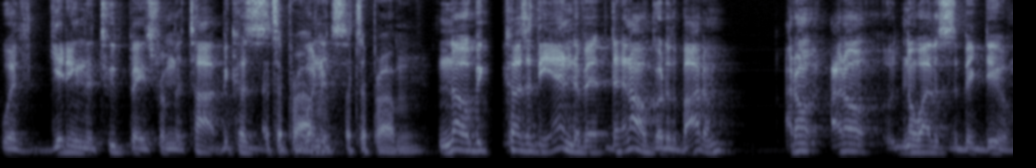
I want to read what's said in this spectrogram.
with getting the toothpaste from the top because That's a problem. When it's, That's a problem. no, because at the end of it, then I'll go to the bottom. I don't. I don't know why this is a big deal.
